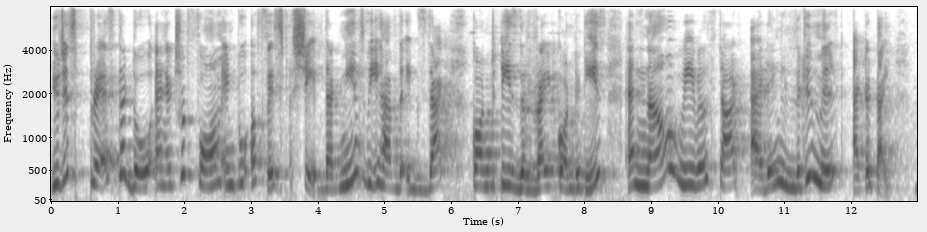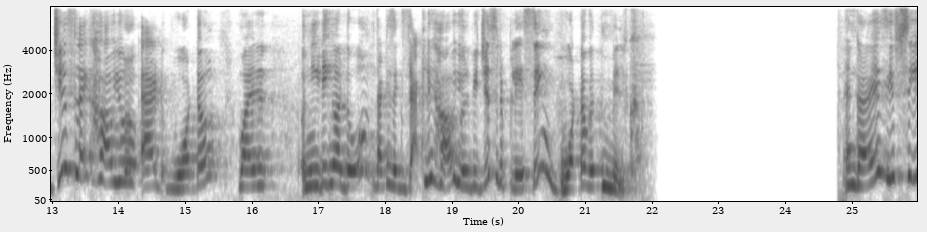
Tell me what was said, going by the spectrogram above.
you just press the dough and it should form into a fist shape. That means we have the exact quantities, the right quantities and now we will start adding little milk at a time. Just like how you add water while kneading a dough, that is exactly how you will be just replacing water with milk. And guys, you see,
